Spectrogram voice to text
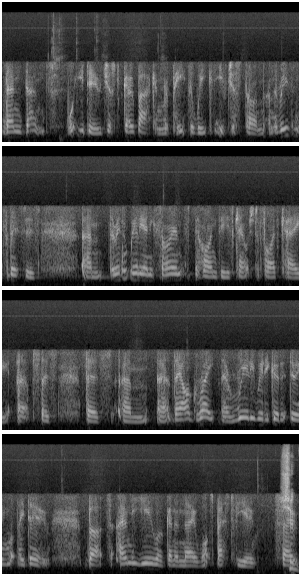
then don't. What you do, just go back and repeat the week that you've just done. And the reason for this is um, there isn't really any science behind these Couch to 5K apps. There's, there's, um, uh, they are great. They're really, really good at doing what they do, but only you are going to know what's best for you. So, should,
